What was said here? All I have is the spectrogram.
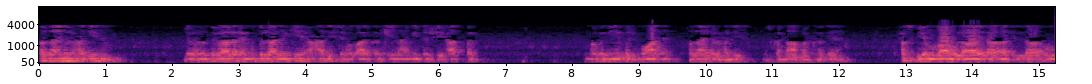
فضائن الحدیث جو حضرت والا رحمۃ اللہ علیہ کی احادیث مبارکہ کی نامی تشریحات پر مبنی مجموعہ ہے فضائن الحدیث، اس کا نام رکھا گیا ہے۔ حسبی اللہ لا الہ الا هو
